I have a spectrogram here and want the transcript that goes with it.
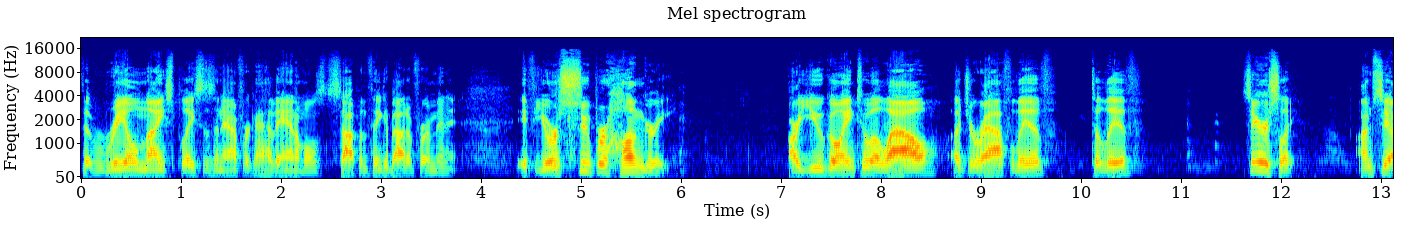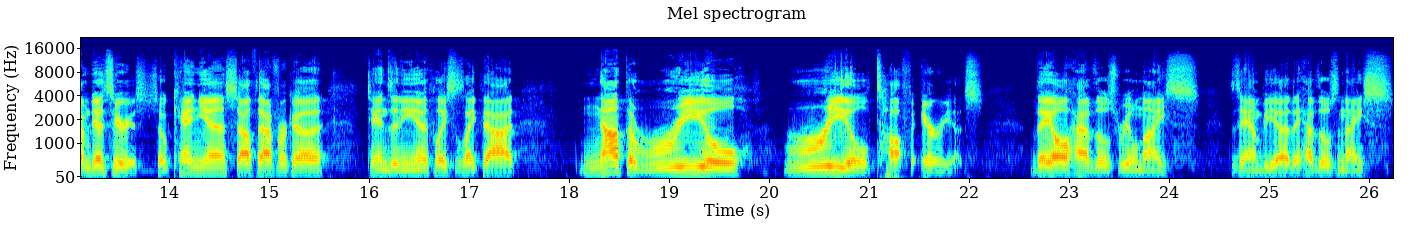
the real nice places in Africa have animals. Stop and think about it for a minute. If you're super hungry, are you going to allow a giraffe live to live? Seriously. I'm, se- I'm dead serious. So, Kenya, South Africa, Tanzania, places like that, not the real, real tough areas. They all have those real nice, Zambia, they have those nice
